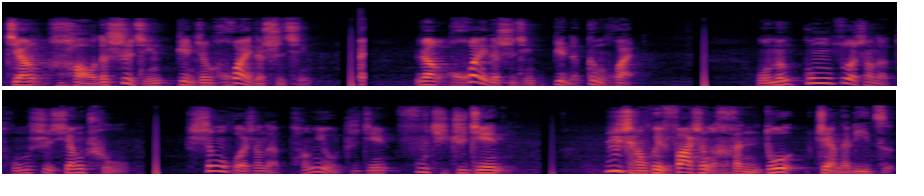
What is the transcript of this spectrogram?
将好的事情变成坏的事情。让坏的事情变得更坏。我们工作上的同事相处，生活上的朋友之间、夫妻之间，日常会发生很多这样的例子。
